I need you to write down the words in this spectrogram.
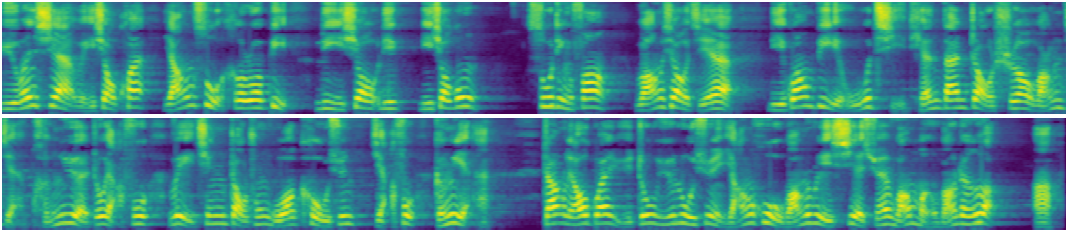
宇文宪、韦孝宽、杨素、贺若弼、李孝李李孝恭、苏定方。王孝杰、李光弼、吴起、田丹、赵奢、王翦、彭越、周亚夫、卫青、赵充国、寇勋、贾父、耿弇、张辽、关羽、周瑜、陆逊、杨户、王睿、谢玄、王猛、王镇恶啊，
